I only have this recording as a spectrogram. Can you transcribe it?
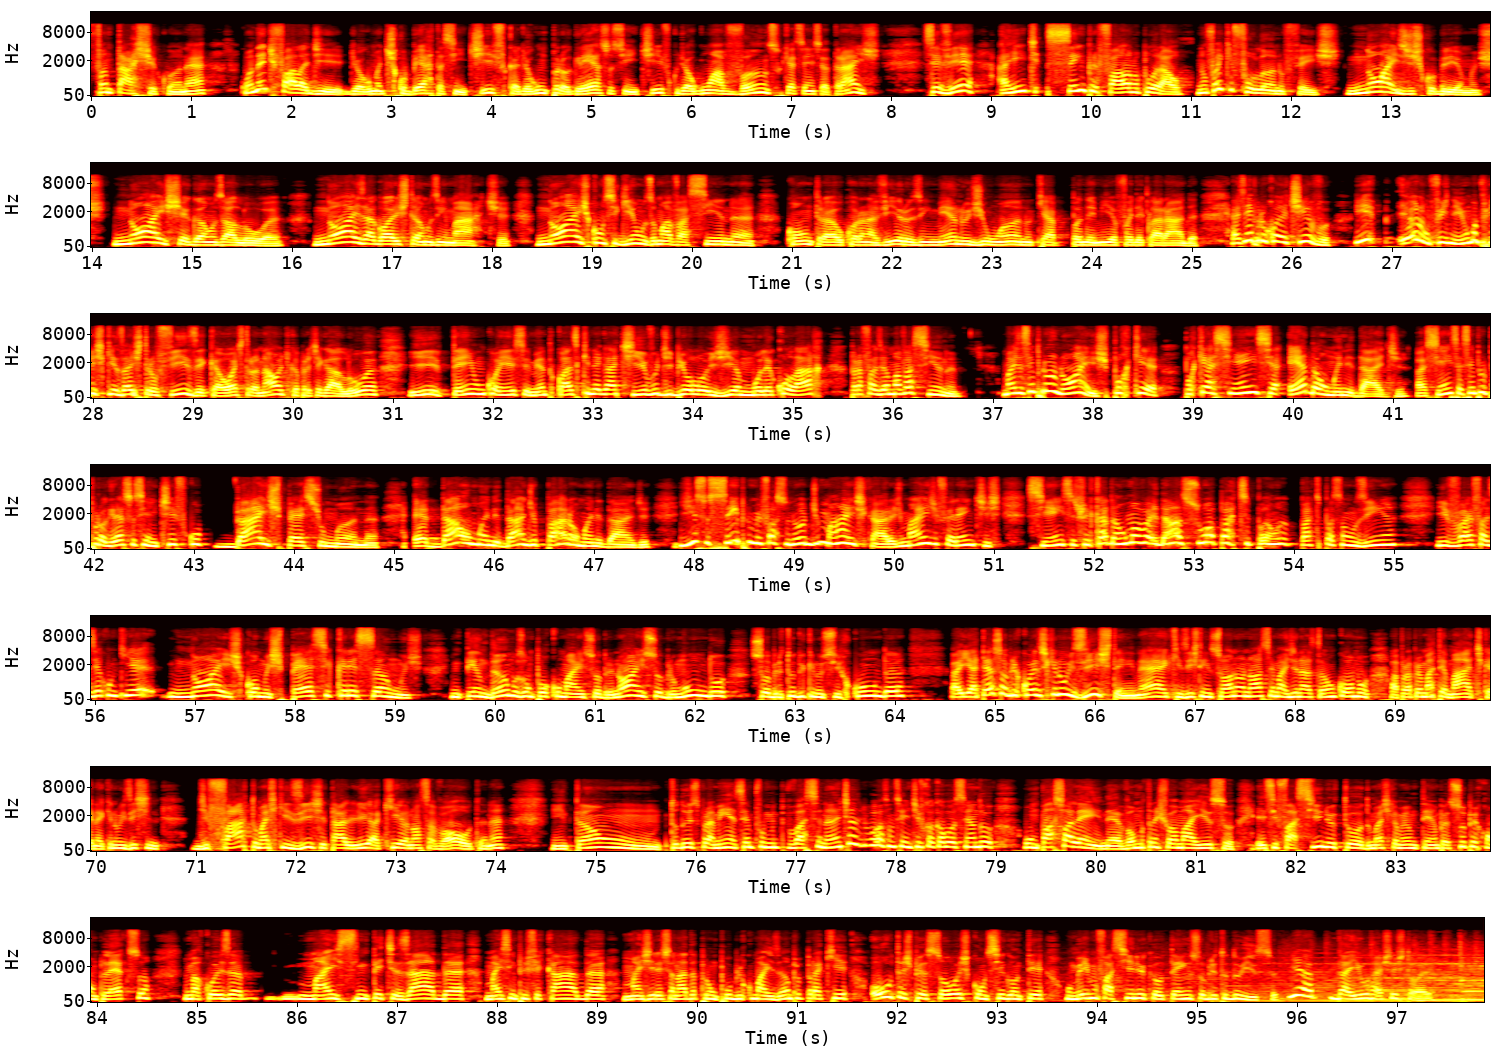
fantástico, né? Quando a gente fala de, de alguma descoberta científica, de algum progresso científico, de algum avanço que a ciência traz, você vê, a gente sempre fala no plural. Não foi que fulano fez. Nós descobrimos. Nós chegamos à Lua. Nós agora estamos em Marte. Nós conseguimos uma vacina contra o coronavírus em menos de um ano que a pandemia foi declarada. É sempre um coletivo. E eu não fiz nenhuma pesquisa astrofísica ou astronáutica para chegar à Lua e tem um conhecimento quase que negativo de biologia molecular para fazer uma vacina. Mas é sempre um nós. Por quê? Porque a ciência é da humanidade. A ciência é sempre o progresso científico da espécie humana. É da humanidade para a humanidade. E isso sempre me fascinou demais, cara. As mais diferentes ciências, porque cada uma vai dar a sua participa participaçãozinha e vai fazer com que nós, como espécie, cresçamos, entendamos um pouco mais sobre nós, sobre o mundo, sobre tudo que nos circunda. E até sobre coisas que não existem, né? Que existem só na nossa imaginação, como a própria matemática, né? Que não existe de fato, mas que existe, tá ali, aqui à nossa volta, né? Então, tudo isso para mim é sempre foi muito vacinante. A divulgação científica acabou sendo um passo além, né? Vamos transformar isso, esse fascínio todo, mas que ao mesmo tempo é super complexo, numa coisa mais sintetizada, mais simplificada, mais direcionada para um público mais amplo, para que outras pessoas consigam ter o mesmo fascínio que eu tenho sobre tudo isso. E é daí o resto da história.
